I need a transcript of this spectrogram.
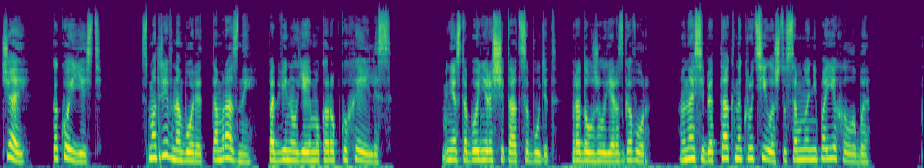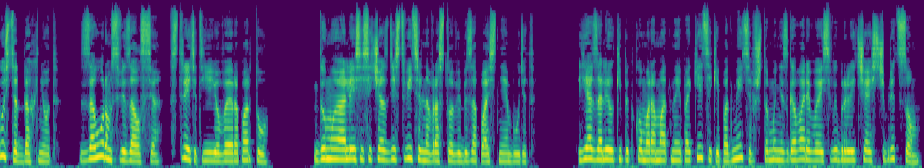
«Чай. Какой есть?» «Смотри в наборе, там разный», — подвинул я ему коробку Хейлис. «Мне с тобой не рассчитаться будет», — продолжил я разговор. «Она себя так накрутила, что со мной не поехала бы. Пусть отдохнет. С Зауром связался, встретит ее в аэропорту. Думаю, Олесе сейчас действительно в Ростове безопаснее будет. Я залил кипятком ароматные пакетики, подметив, что мы, не сговариваясь, выбрали чай с чабрецом.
